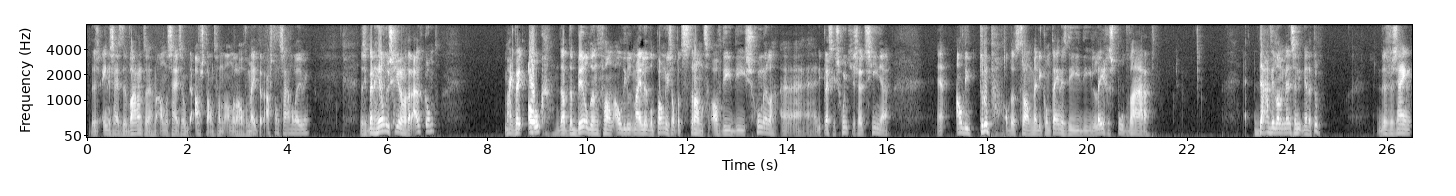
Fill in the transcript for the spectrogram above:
dus enerzijds de warmte, maar anderzijds ook de afstand van anderhalve meter afstandssamenleving. Dus ik ben heel nieuwsgierig wat eruit komt. Maar ik weet ook dat de beelden van al die My Little Ponies op het strand, of die, die schoenen, uh, die plastic schoentjes uit China, en al die troep op dat strand met die containers die, die leeggespoeld waren. Daar willen mensen niet meer naartoe. Dus we zijn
